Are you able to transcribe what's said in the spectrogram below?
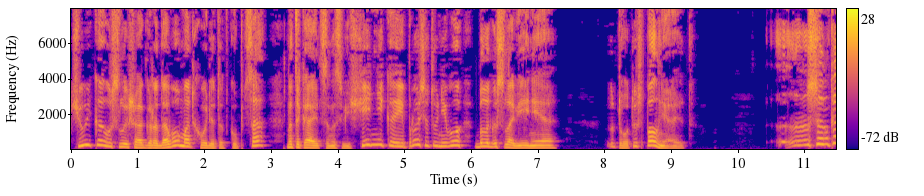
Чуйка, услыша о городовом, отходит от купца, натыкается на священника и просит у него благословения. Тот исполняет. — Сынка,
